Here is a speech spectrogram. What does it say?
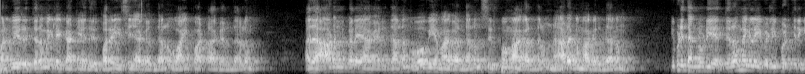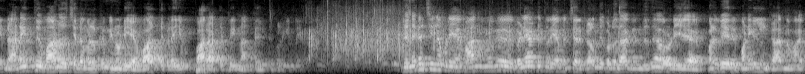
பல்வேறு திறமைகளை காட்டியது பற இசையாக இருந்தாலும் வாய்ப்பாட்டாக இருந்தாலும் அது ஆடல் கலையாக இருந்தாலும் ஓவியமாக இருந்தாலும் சிற்பமாக இருந்தாலும் நாடகமாக இருந்தாலும் இப்படி தங்களுடைய திறமைகளை வெளிப்படுத்தியிருக்கின்ற அனைத்து மாணவ செல்வங்களுக்கும் என்னுடைய வாழ்த்துக்களையும் பாராட்டுகளையும் நான் தெரிவித்துக் கொள்கின்றேன். இந்த நிகழ்ச்சியில் நம்முடைய மாண்புமிகு விளையாட்டுத்துறை அமைச்சர் கலந்து கொள்வதாக இருந்தது. அவருடைய பல்வேறு பணிகளின் காரணமாக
